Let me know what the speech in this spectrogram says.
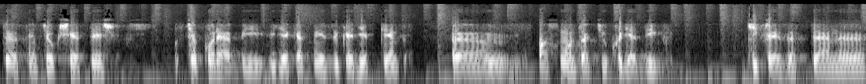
történt jogsértés, ha korábbi ügyeket nézzük, egyébként azt mondhatjuk, hogy eddig kifejezetten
